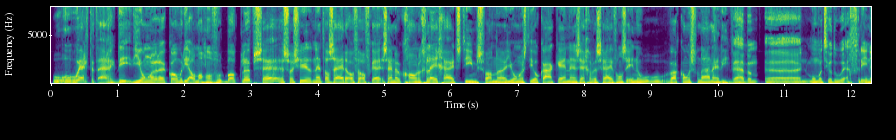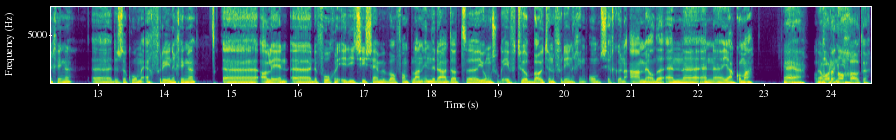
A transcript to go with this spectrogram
Hoe, hoe werkt het eigenlijk? Die, die jongeren, komen die allemaal van voetbalclubs? Hè? Zoals jullie dat net al zeiden. Of, of zijn er ook gewoon gelegenheidsteams van eh, jongens die elkaar kennen en zeggen we schrijven ons in? Hoe, hoe- waar komen ze vandaan, Eddie? We hebben, eh, momenteel doen we echt verenigingen. Eh, dus er komen echt verenigingen. Eh, alleen eh, de volgende edities zijn we wel van plan inderdaad dat eh, jongens ook eventueel buiten een vereniging om zich kunnen aanmelden. En, eh, en eh, ja, kom maar. Ja, ja. Dan wordt het nog groter.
